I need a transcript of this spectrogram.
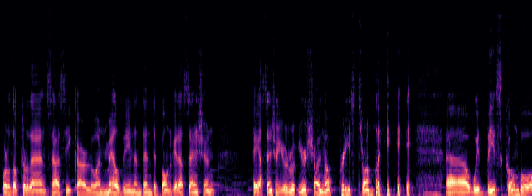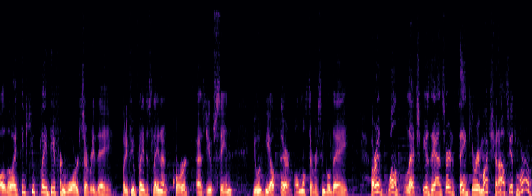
for Dr. Dan, Sassy, Carlo, and Melvin, and then the Bonehead Ascension. Hey, Ascension, you're, you're showing up pretty strongly uh, with this combo, although I think you play different words every day. But if you play the Slane and Court, as you've seen, you would be up there almost every single day. All right, well, Ledge is the answer. Thank you very much, and I'll see you tomorrow.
